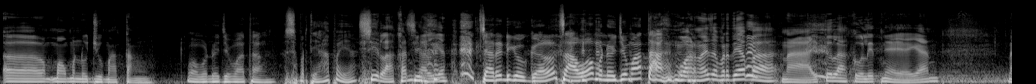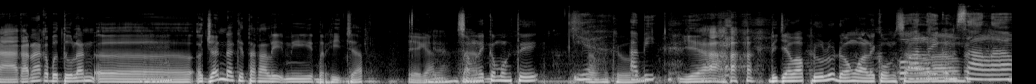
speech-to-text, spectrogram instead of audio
eh, mau menuju matang. Mau menuju matang. Seperti apa ya? Silakan Sil- kalian. Cari di Google sawo menuju matang. Warnanya seperti apa? Nah, itulah kulitnya ya kan. Nah, karena kebetulan eh janda kita kali ini berhijab, ya kan? Ya. Assalamualaikum Muhti. Iya. Abi. Iya. Dijawab dulu dong Waalaikumsalam. Waalaikumsalam.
